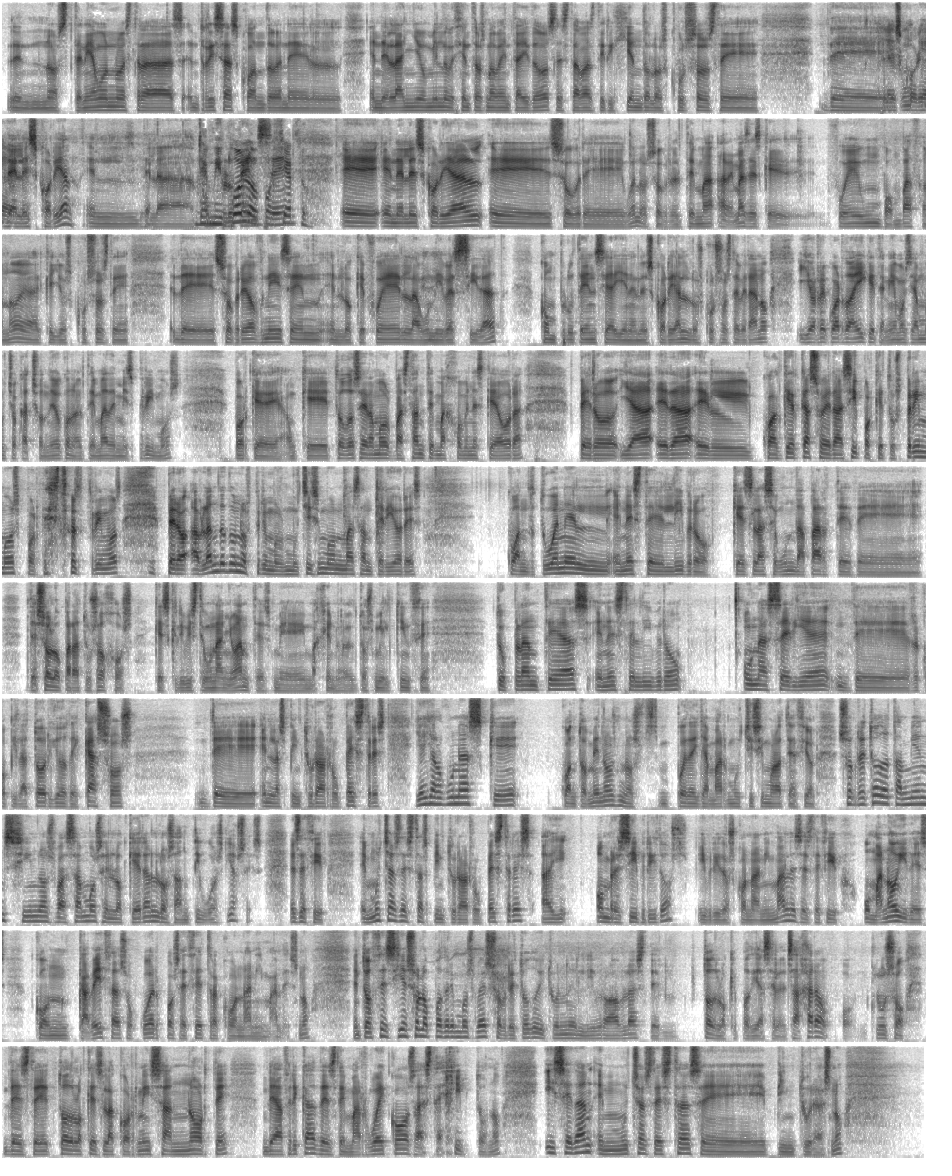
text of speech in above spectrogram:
nos teníamos nuestras risas cuando en el en el año 1992 estabas dirigiendo los cursos de de El Escorial. del Escorial, el de la De mi pueblo, por cierto. eh, en el Escorial eh, sobre bueno sobre el tema además es que fue un bombazo no aquellos cursos de, de sobre ovnis en, en lo que fue la universidad Complutense y en el Escorial los cursos de verano. Y yo recuerdo ahí que teníamos ya mucho cachondeo con el tema de mis primos porque aunque todos éramos bastante más jóvenes que ahora pero ya era el cualquier caso era así porque tus primos porque estos primos. Pero hablando de unos primos muchísimos más anteriores cuando tú en, el, en este libro, que es la segunda parte de, de Solo para tus ojos, que escribiste un año antes, me imagino, en el 2015, tú planteas en este libro una serie de recopilatorio de casos de, en las pinturas rupestres y hay algunas que cuanto menos nos puede llamar muchísimo la atención, sobre todo también si nos basamos en lo que eran los antiguos dioses. Es decir, en muchas de estas pinturas rupestres hay hombres híbridos, híbridos con animales, es decir, humanoides con cabezas o cuerpos, etcétera, con animales, ¿no? Entonces, y eso lo podremos ver sobre todo, y tú en el libro hablas de todo lo que podía ser el Sáhara, o incluso desde todo lo que es la cornisa norte de África, desde Marruecos hasta Egipto, ¿no? Y se dan en muchas de estas eh, pinturas, ¿no?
